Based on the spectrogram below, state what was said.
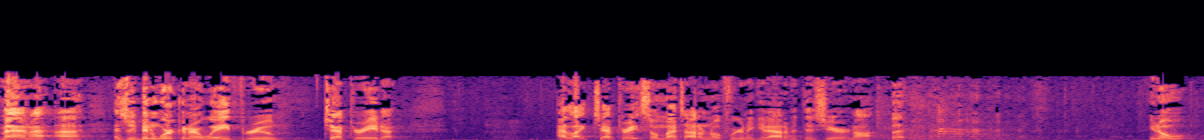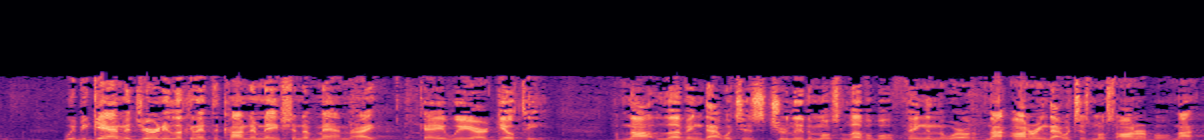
Man, I, uh, as we've been working our way through chapter 8, I, I like chapter 8 so much, I don't know if we're going to get out of it this year or not. But, you know, we began the journey looking at the condemnation of men, right? Okay, we are guilty of not loving that which is truly the most lovable thing in the world, of not honoring that which is most honorable, of not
